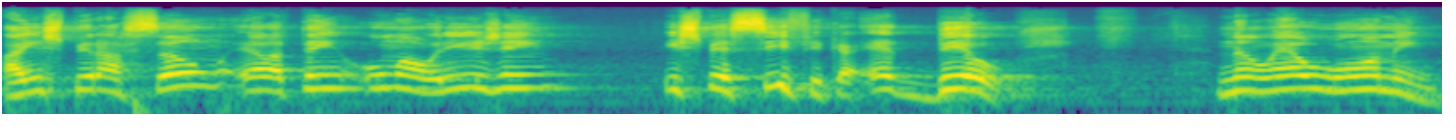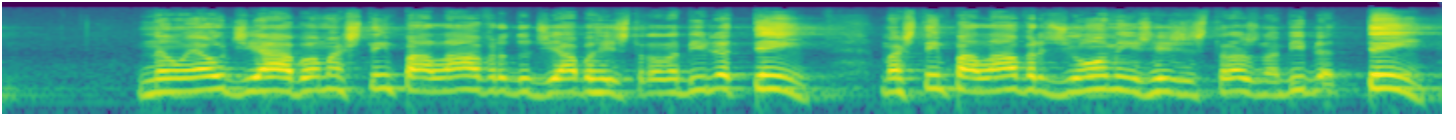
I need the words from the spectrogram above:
A inspiração, ela tem uma origem específica, é Deus. não é o homem, não é o diabo, mas tem palavra do diabo registrada na Bíblia? Tem. Mas tem palavras de homens registrados na Bíblia? Tem.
